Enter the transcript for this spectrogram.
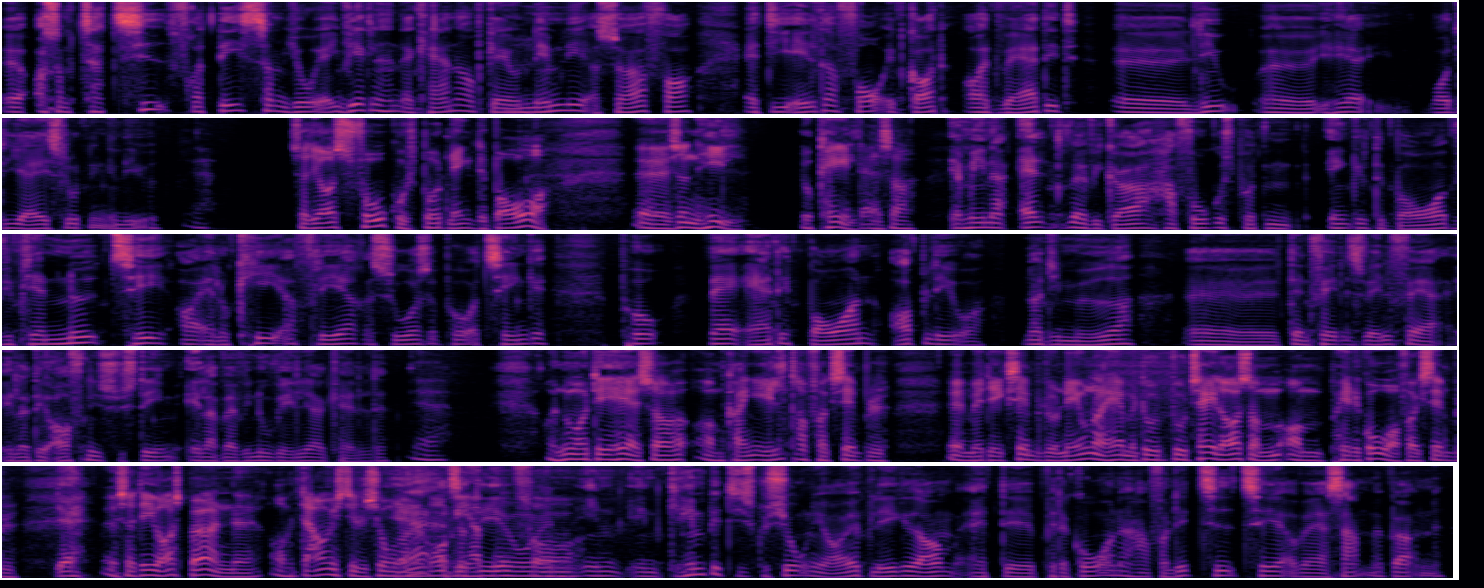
øh, og som tager tid fra det, som jo i virkeligheden er kerneopgaven, mm. nemlig at sørge for, at de ældre får et godt og et værdigt øh, liv øh, her, hvor de er i slutningen af livet. Ja. Så det er også fokus på den enkelte borger, øh, sådan helt lokalt. Altså. Jeg mener, alt hvad vi gør har fokus på den enkelte borger. Vi bliver nødt til at allokere flere ressourcer på at tænke på, hvad er det, borgeren oplever, når de møder øh, den fælles velfærd, eller det offentlige system, eller hvad vi nu vælger at kalde det. Ja. Og nu er det her så omkring ældre for eksempel, øh, med det eksempel, du nævner her, men du, du taler også om, om pædagoger for eksempel. Ja. Øh, så det er jo også børnene og daginstitutionerne, ja, hvor altså, vi har brug for... det er jo en, en, en kæmpe diskussion i øjeblikket om, at øh, pædagogerne har for lidt tid til at være sammen med børnene.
